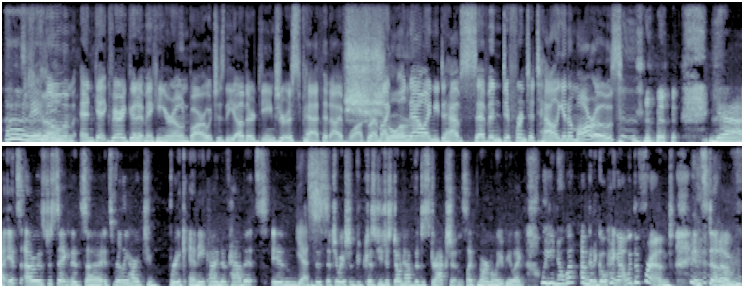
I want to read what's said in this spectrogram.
Stay Get in- home and get very good at making your own bar, which is the other dangerous path that I've walked. Where I'm like, well, now I need to have seven different Italian amaros. Yeah, it's. I was just saying it's. Uh, it's really hard to break any kind of habits in Yes. this situation because you just don't have the distractions. Like normally, it'd be like, well, you know what? I'm going to go hang out with a friend instead Mm-hmm. of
